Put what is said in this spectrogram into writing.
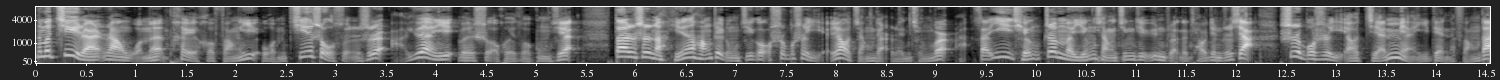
那么既然让我们配合防疫，我们接受损失啊，愿意为社会做贡献，但是呢，银行这种机构是不是也要讲点人情味儿啊？在疫情这么影响经济运转的条件之下，是不是也要减免一点的房贷？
